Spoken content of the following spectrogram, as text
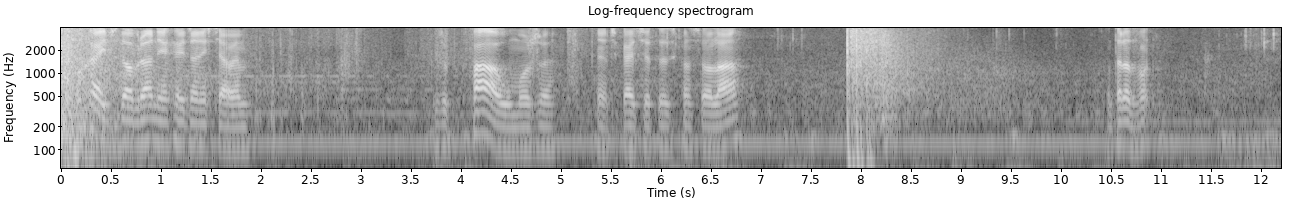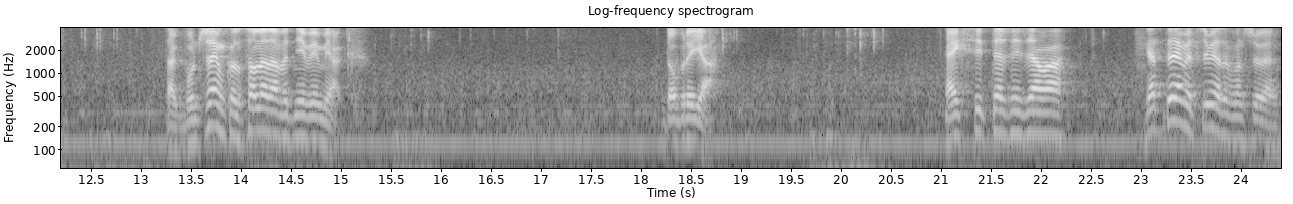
O, dobra, nie, Hage'a nie chciałem. Że V może. Nie, czekajcie, to jest konsola. No teraz wło... Tak, włączyłem konsolę, nawet nie wiem jak. Dobry ja. Exit też nie działa. Goddammit, czym ja to włączyłem?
